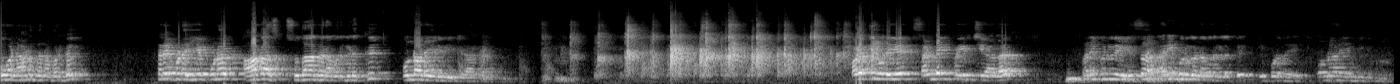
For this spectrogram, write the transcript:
மோகன் ஆனந்தன் அவர்கள் திரைப்பட இயக்குனர் ஆகாஷ் சுதாகர் அவர்களுக்கு பொன்னாடை அறிவிக்கிறார்கள். படத்தினுடைய சண்டை பயிற்சியாளர் மதிப்பிற்கு எஸ் ஆர் ஹரிமுருகன் அவர்களுக்கு இப்பொழுது பொன்னாடை எம்பிக்கணும்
